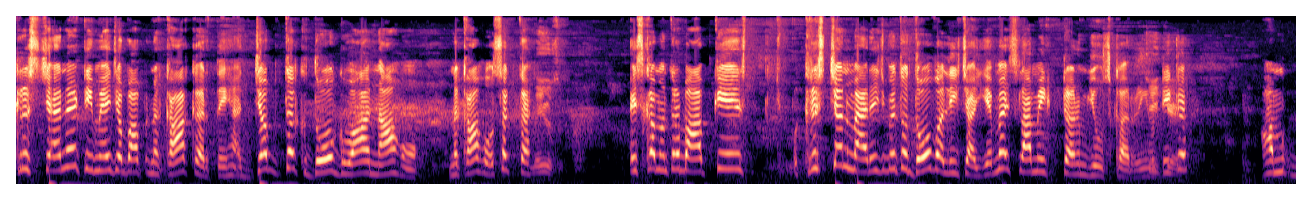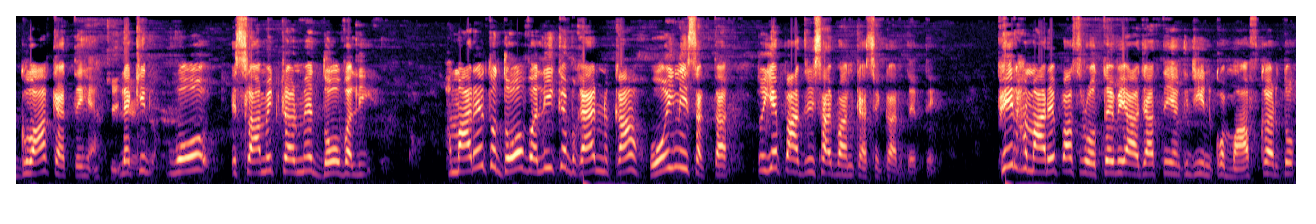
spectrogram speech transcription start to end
क्रिश्चियनिटी में जब आप नकाह करते हैं जब तक दो गवाह ना हो नकाह हो सकता है। इसका मतलब आपके क्रिश्चियन मैरिज में तो दो वली चाहिए। मैं इस्लामिक टर्म यूज़ कर रही हूँ ठीक है? हम गवाह कहते हैं लेकिन है। वो इस्लामिक टर्म में दो वली। हमारे तो दो वली के बगैर निकाह हो ही नहीं सकता। तो ये पादरी साहिबान कैसे कर देते? फिर हमारे पास रोते हुए आ जाते हैं कि जी इनको माफ़ कर दो।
